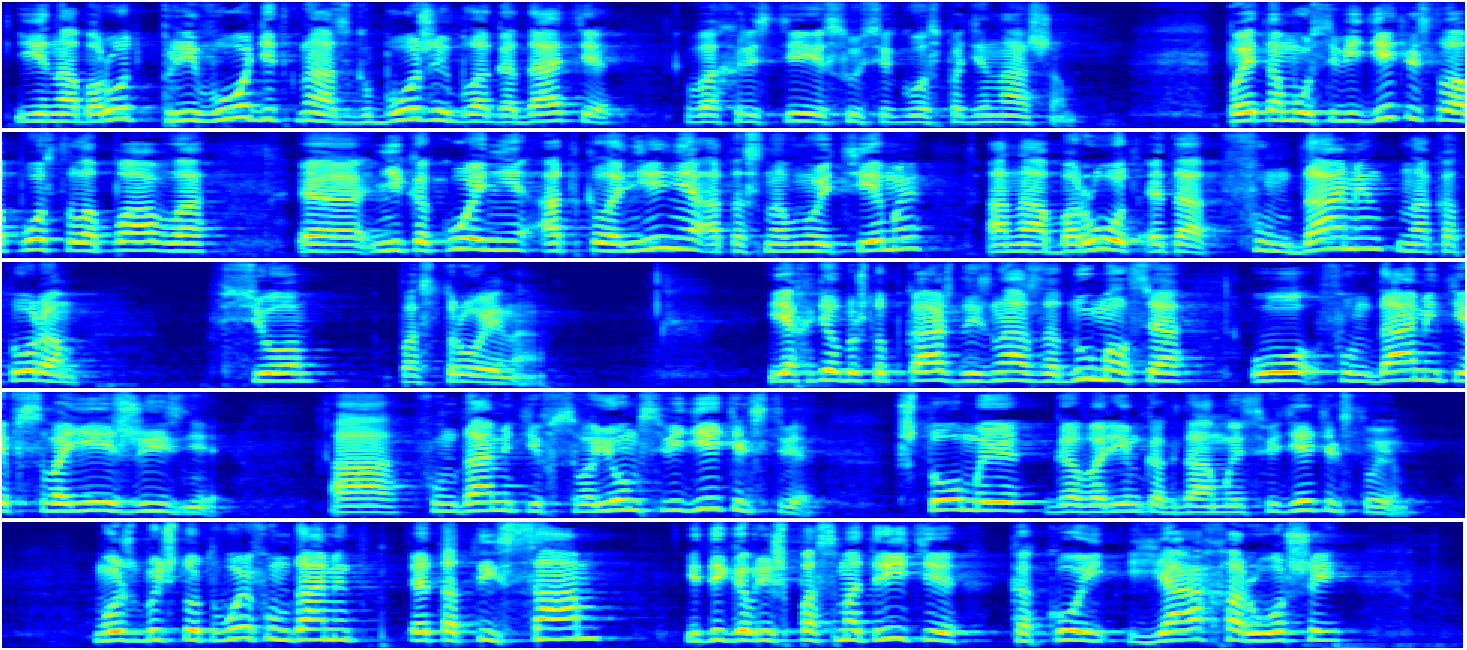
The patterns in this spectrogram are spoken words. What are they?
и, наоборот, приводит к нас к Божьей благодати во Христе Иисусе Господе нашем. Поэтому свидетельство апостола Павла э, никакое не отклонение от основной темы, а наоборот, это фундамент, на котором все построено. Я хотел бы, чтобы каждый из нас задумался о фундаменте в своей жизни – о фундаменте в своем свидетельстве. Что мы говорим, когда мы свидетельствуем? Может быть, что твой фундамент – это ты сам, и ты говоришь, посмотрите, какой я хороший.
